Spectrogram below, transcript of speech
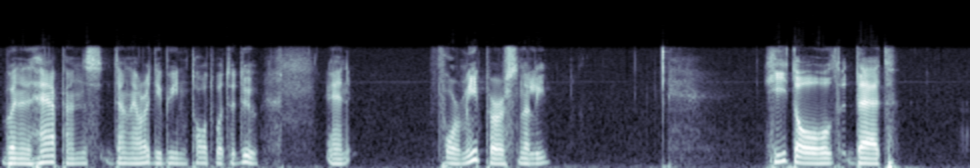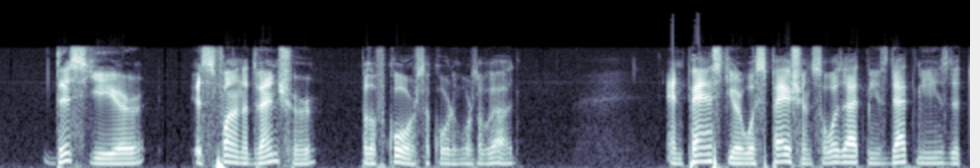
when it happens then i already been taught what to do. And for me personally he told that this year is fun and adventure but of course according to the word of god and past year was patience so what that means that means that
